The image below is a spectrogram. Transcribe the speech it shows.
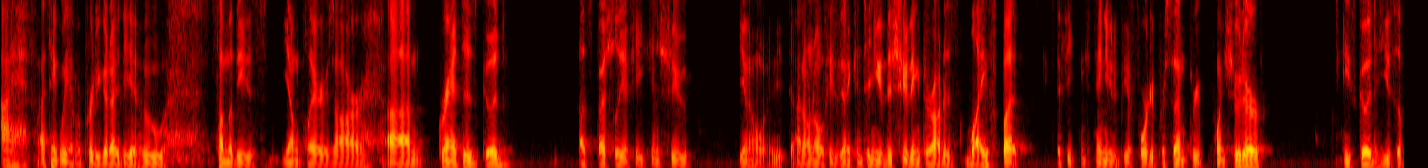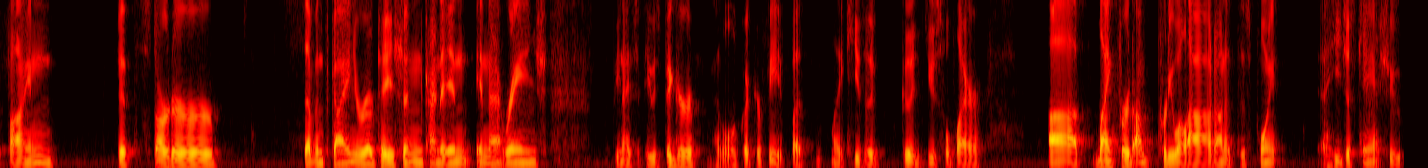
I, I think we have a pretty good idea who some of these young players are. Um, Grant is good, especially if he can shoot. You know, I don't know if he's going to continue the shooting throughout his life, but if he can continue to be a 40% three point shooter, he's good. He's a fine fifth starter, seventh guy in your rotation, kind of in, in that range. It'd be nice if he was bigger, had a little quicker feet, but like he's a good, useful player. Uh, Langford, I'm pretty well out on at this point. He just can't shoot.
